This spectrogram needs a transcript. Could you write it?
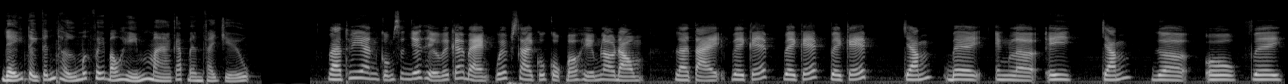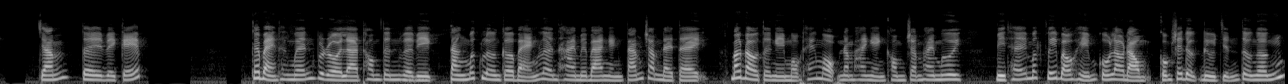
để tự tính thử mức phí bảo hiểm mà các bên phải chịu. Và Thúy Anh cũng xin giới thiệu với các bạn website của Cục Bảo hiểm Lao động là tại www.bli.gov.tvk. Các bạn thân mến, vừa rồi là thông tin về việc tăng mức lương cơ bản lên 23.800 đại tệ, bắt đầu từ ngày 1 tháng 1 năm 2020. Vì thế, mức phí bảo hiểm của lao động cũng sẽ được điều chỉnh tương ứng.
